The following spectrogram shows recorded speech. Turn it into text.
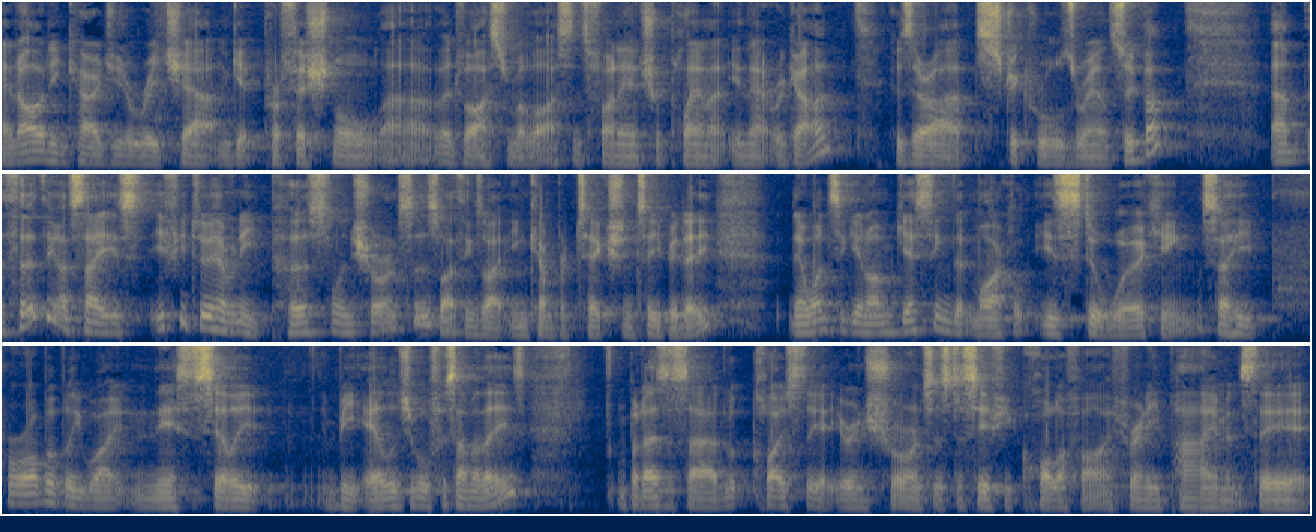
And I would encourage you to reach out and get professional uh, advice from a licensed financial planner in that regard because there are strict rules around super. Um, the third thing I'd say is if you do have any personal insurances, like things like income protection, TPD. Now, once again, I'm guessing that Michael is still working, so he probably won't necessarily be eligible for some of these. But as I say, I'd look closely at your insurances to see if you qualify for any payments there,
